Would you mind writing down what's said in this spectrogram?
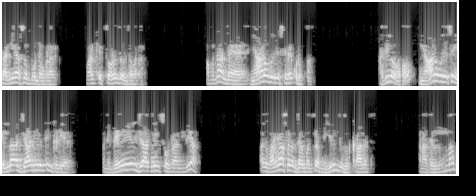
சன்னியாசம் போன்றவங்களா இருக்கும் வாழ்க்கையை திறந்து வந்தவரா அப்பதான் அந்த ஞானோபதேசமே கொடுப்பாங்க. அதிலும் ஞான உபதேசம் எல்லா ஜாதிகளுக்கும் கிடையாது. அந்த மேல் ஜாதின்னு சொல்றாங்க இல்லையா? அது வர்ணாசிர தர்மத்தில் அப்படி இருந்தது ஒரு காலத்து ஆனா அதெல்லாம்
